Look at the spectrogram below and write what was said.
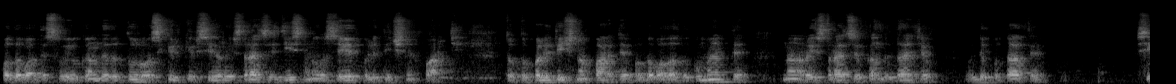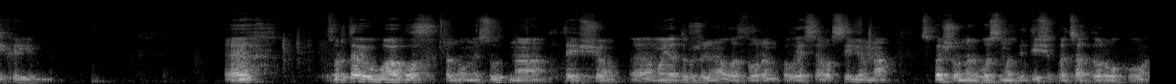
подавати свою кандидатуру, оскільки всі реєстрації здійснювалися від політичних партій. Тобто політична партія подавала документи на реєстрацію кандидатів в депутати всіх рівнів. Е, Звертаю увагу, шановний суд, на те, що е, моя дружина Лазоренко Леся Васильівна з 1.08.2020 року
